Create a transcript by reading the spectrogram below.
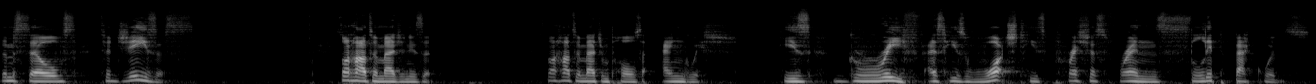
themselves to Jesus. It's not hard to imagine, is it? It's not hard to imagine Paul's anguish, his grief as he's watched his precious friends slip backwards,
